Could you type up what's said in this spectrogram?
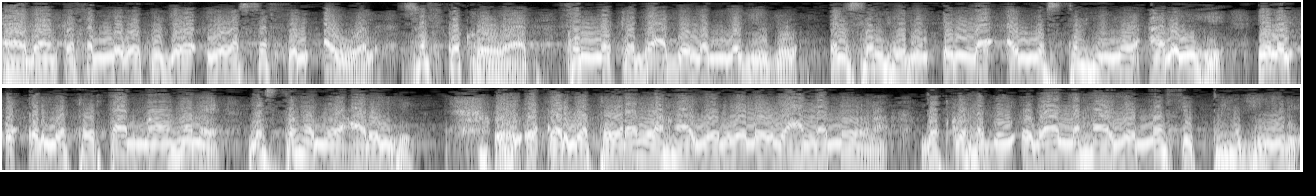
Aadaanka fadliga ku jira iyo wasafi alwal safka koowaad uma kabacdu lam yajiduu aysan helin ilaa an yastahimuu calayhi. Inay u qoryo tuurtaan maahane lastahamuu calayhi way u qoryo tuuran lahaayeen walow yaclamuuna dadku hadday ogaan lahaayeen ma fi tahjiiri.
